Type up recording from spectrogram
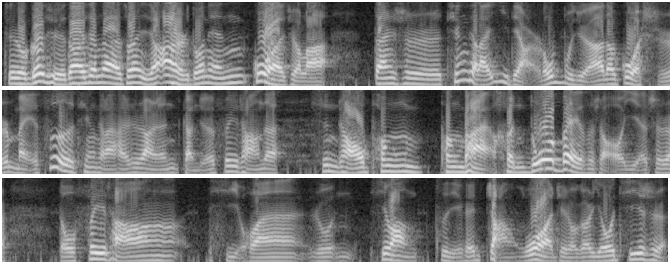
这首歌曲到现在虽然已经二十多年过去了，但是听起来一点儿都不觉得过时，每次听起来还是让人感觉非常的心潮澎澎湃。很多贝斯手也是。都非常喜欢，如希望自己可以掌握这首歌，尤其是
